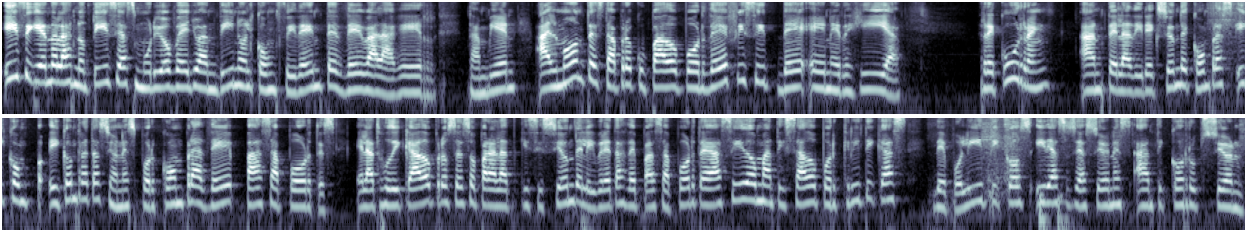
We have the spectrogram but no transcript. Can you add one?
Y siguiendo las noticias, murió Bello Andino, el confidente de Balaguer. También Almonte está preocupado por déficit de energía. Recurren ante la Dirección de Compras y, Contrataciones por compra de pasaportes. El adjudicado proceso para la adquisición de libretas de pasaporte ha sido matizado por críticas de políticos y de asociaciones anticorrupción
